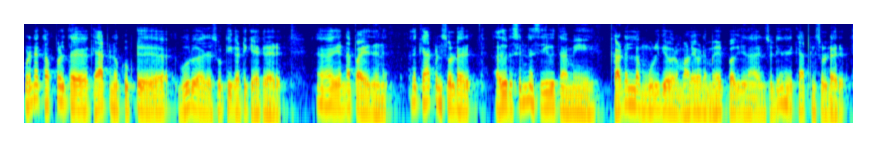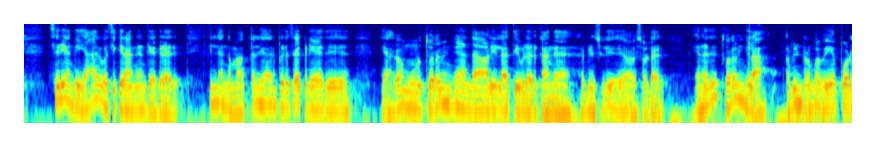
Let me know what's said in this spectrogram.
உடனே கப்பல் த கேப்டனை கூப்பிட்டு குரு அதை சுட்டி காட்டி கேட்குறாரு என்னப்பா இதுன்னு? அந்த கேப்டன் சொல்கிறாரு அது ஒரு சின்ன சீவு தாமி. கடலில் மூழ்கி ஒரு மலையோட மேற்பகுதி தான் சொல்லி கேப்டன் சொல்கிறாரு சரி அங்கே யார் வசிக்கிறாங்கன்னு கேட்குறாரு இல்லை அங்கே மக்கள் யாரும் பெருசாக கிடையாது. யாரோ மூணு துறவிங்க அந்த ஆளில்லா தீவில் இருக்காங்க அப்படின்னு சொல்லி சொல்கிறாரு என்னது துறவிங்களா? அப்படின்னு ரொம்ப வியப்போட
